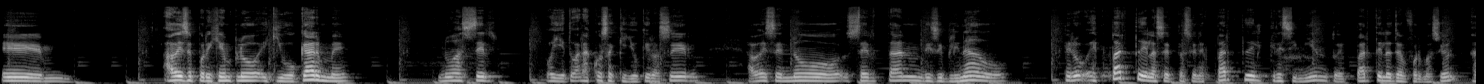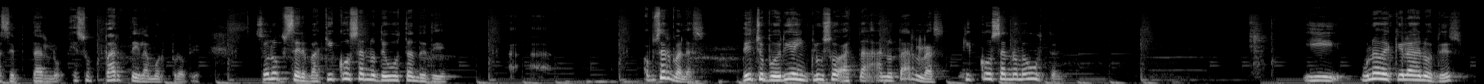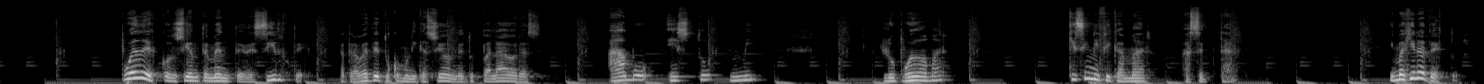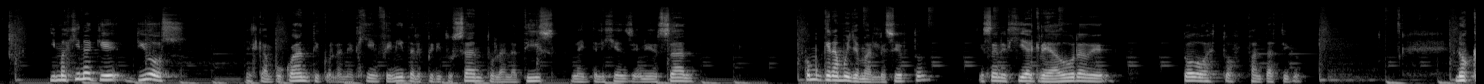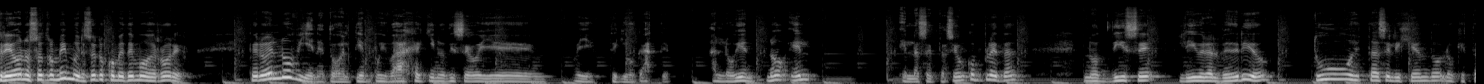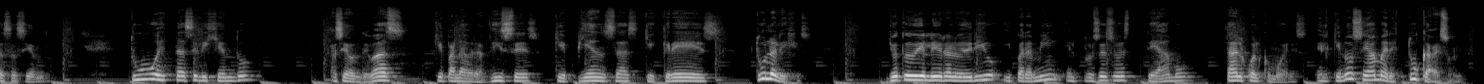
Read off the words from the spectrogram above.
Em, a veces, por ejemplo, equivocarme, no hacer, oye, todas las cosas que yo quiero hacer, a veces no ser tan disciplinado, pero es parte de la aceptación, es parte del crecimiento, es parte de la transformación, aceptarlo. Eso es parte del amor propio. Solo observa qué cosas no te gustan de ti obsérvalas. De hecho, podría incluso hasta anotarlas. ¿Qué cosas no me gustan? Y una vez que las anotes, puedes conscientemente decirte a través de tu comunicación, de tus palabras, amo esto en mí. ¿Lo puedo amar? ¿Qué significa amar? Aceptar. Imagínate esto. Imagina que Dios el campo cuántico, la energía infinita, el Espíritu Santo, la latiz, la inteligencia universal, como queramos llamarle, ¿cierto? Esa energía creadora de todo esto fantástico. Nos creó a nosotros mismos y nosotros cometemos errores. Pero Él no viene todo el tiempo y baja aquí y nos dice, oye, oye, te equivocaste, hazlo bien. No, Él, en la aceptación completa, nos dice libre albedrío, tú estás eligiendo lo que estás haciendo. Tú estás eligiendo hacia dónde vas, qué palabras dices, qué piensas, qué crees. Tú lo eliges. Yo te doy el libre albedrío y para mí el proceso es te amo tal cual como eres. El que no se ama eres tú, cabezón.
